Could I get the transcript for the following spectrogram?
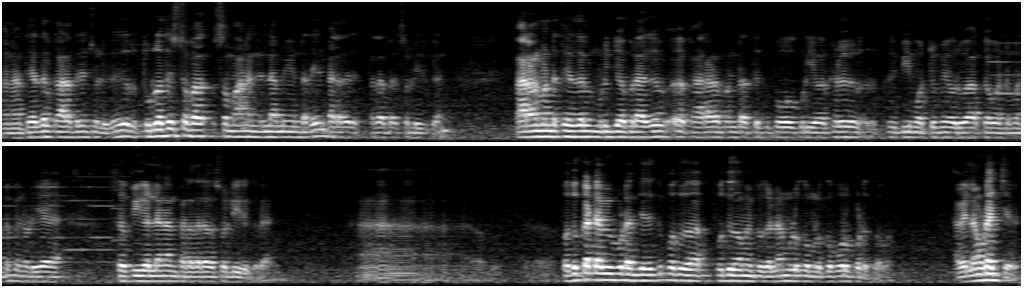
நான் தேர்தல் காலத்திலையும் சொல்லியிருக்கேன். ஒரு துரதிருஷ்டவசமான நிலைமை என்றதையும் பல தடவை சொல்லியிருக்கேன். பாராளுமன்ற தேர்தல் முடிஞ்ச பிறகு பாராளுமன்றத்துக்கு போகக்கூடியவர்கள் திருப்பி மட்டுமே உருவாக்க வேண்டும் என்றும் என்னுடைய செவ்விகளில் நான் பல தடவை சொல்லியிருக்கிறேன். பொதுக்கட்டமைப்பு பொது கட்டமைப்பு உடைஞ்சதுக்கு பொது பொது அமைப்புகள்லாம் முழுக்க முழுக்க பொறுப்படுத்தவும் அவையெல்லாம் உடைச்சது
